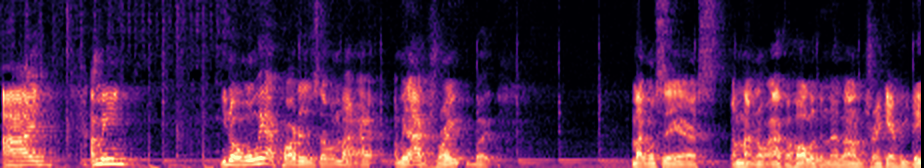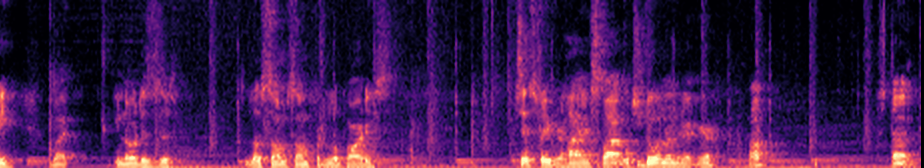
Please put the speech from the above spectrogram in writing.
I, I mean, you know, when we have parties and stuff, I'm not, I, I mean, I drink, but I'm not gonna say I'm not no alcoholic or nothing. I don't drink every day, but you know, this is a little something, something for the little parties. Chess favorite hiding spot. What you doing under there, girl? Huh? It's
